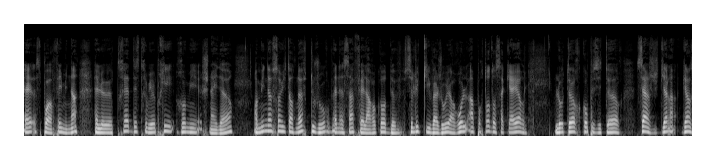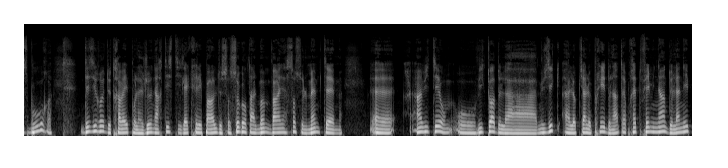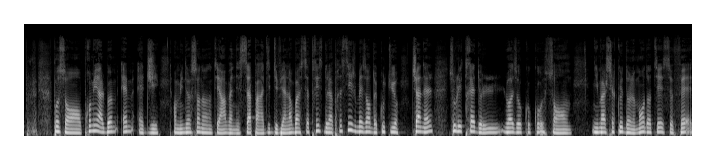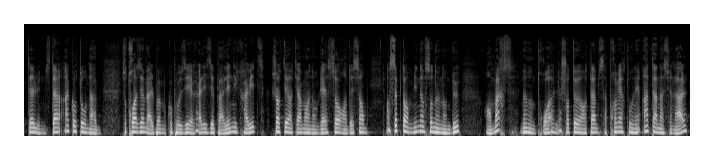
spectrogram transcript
espoir féminin est le très distribué prix Romy Schneider. En 1989, toujours, Vanessa fait la record de celui qui va jouer un rôle important dans sa carrière, l'auteur-compositeur Serge Gainsbourg. Désireux de travailler pour la jeune artiste, il écrit les paroles de son second album Variation sur le même thème. Euh, invitée aux, victoires de la musique, elle obtient le prix de l'interprète féminin de l'année pour son premier album M&G. En 1991, Vanessa Paradis devient l'ambassadrice de la prestige maison de couture Chanel sous les traits de l'oiseau coco. Son image circule dans le monde entier et se fait elle une star incontournable. Son troisième album, composé et réalisé par Lenny Kravitz, chanté entièrement en anglais, sort en décembre, en septembre 1992 en mars 1993, la chanteuse entame sa première tournée internationale.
